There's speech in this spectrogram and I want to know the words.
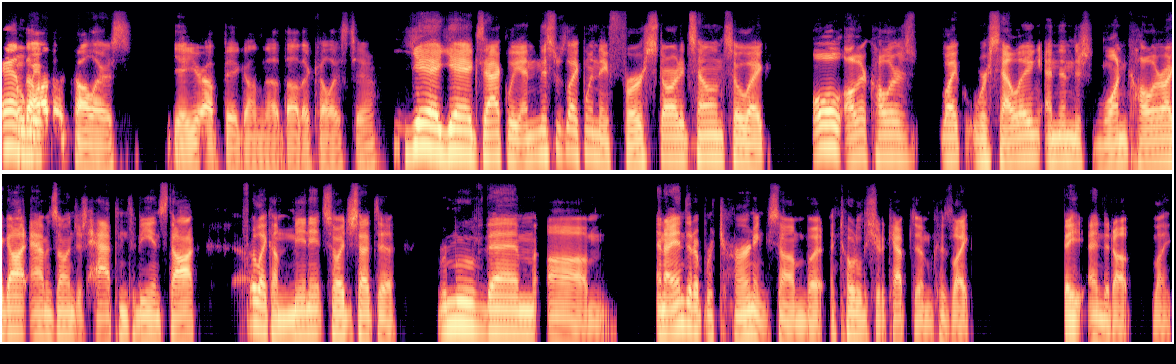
and Oh, the wait. other colors. Yeah, you're up big on the, the other colors too. Yeah, yeah, exactly. And this was like when they first started selling. So like all other colors like were selling, and then there's one color I got. Amazon just happened to be in stock for like a minute, so I just had to remove them. Um, and I ended up returning some, but I totally should have kept them because like they ended up like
